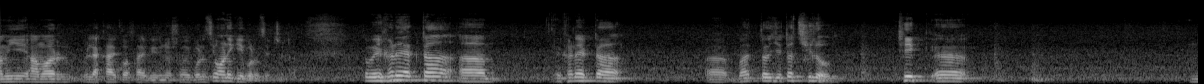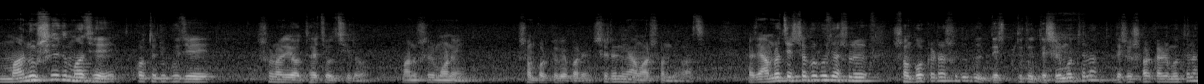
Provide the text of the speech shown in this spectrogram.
আমি আমার লেখায় কথায় বিভিন্ন সময় বলেছি অনেকেই বলেছেন সেটা। তবে এখানে একটা এখানে একটা বার্তা যেটা ছিল ঠিক মানুষের মাঝে কতটুকু যে সোনালী অধ্যায় চলছিল, মানুষের মনে সম্পর্কের ব্যাপারে, সেটা নিয়ে আমার সন্দেহ আছে। কাজে আমরা চেষ্টা করব যে আসলে সম্পর্কটা শুধু দেশ, দুটো দেশের মধ্যে না, দেশের সরকারের মধ্যে না,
